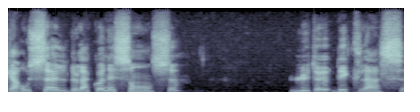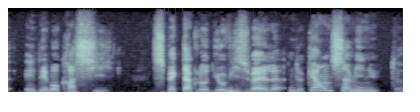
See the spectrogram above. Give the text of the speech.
Carrousel de la connaissance, Lutte des classes et démocratie, spectacle audiovisuel de 45 minutes.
